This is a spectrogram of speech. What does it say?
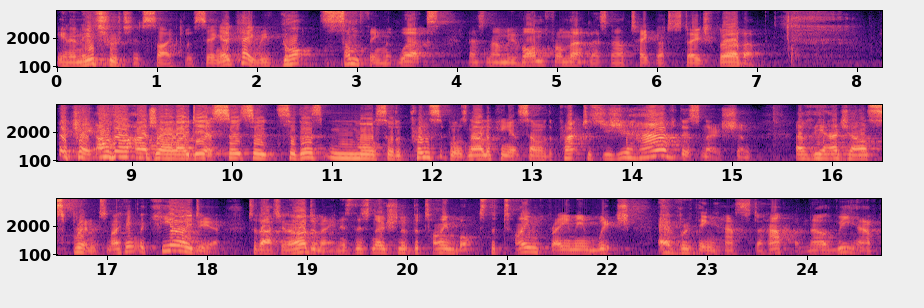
in an iterative cycle of saying, okay, we've got something that works, let's now move on from that, let's now take that a stage further. Okay, other agile ideas. So, so, so there's more sort of principles. Now looking at some of the practices, you have this notion of the agile sprint. And I think the key idea to that in our domain is this notion of the time box, the time frame in which everything has to happen. Now, we have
